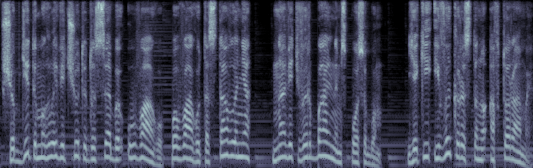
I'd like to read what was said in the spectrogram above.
щоб діти могли відчути до себе увагу, повагу та ставлення навіть вербальним способом, який і використано авторами,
